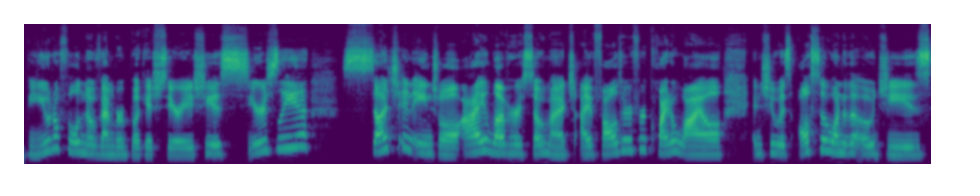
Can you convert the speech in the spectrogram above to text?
beautiful November bookish series. She is seriously such an angel. I love her so much. I followed her for quite a while, and she was also one of the OGs.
